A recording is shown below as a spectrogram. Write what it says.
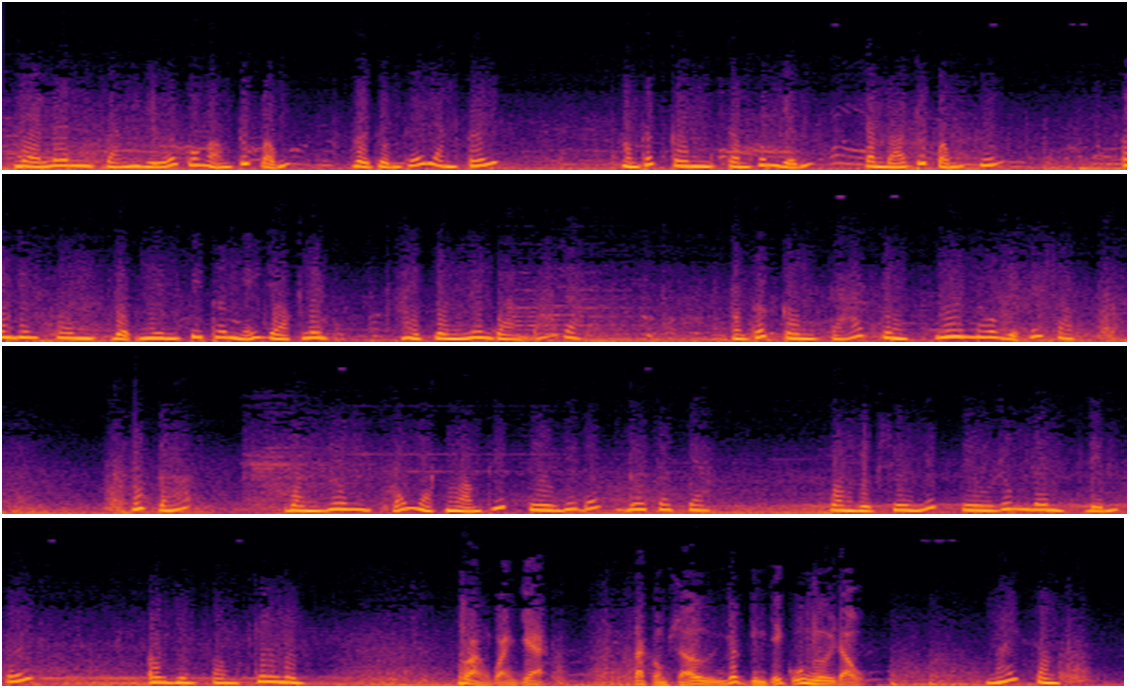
đè lên chặn giữa của ngọn trúc bổng rồi thuận thế lăn tới. Hồng thất công cầm không vững đành bỏ trúc bổng xuống. Âu dương phong đột nhiên phi thân nhảy giọt lên hai chân liên hoàn đá ra. Hồng thất công cả kinh lui mau về phía sau. Lúc đó hoàng dung đã nhặt ngọn thiết tiêu dưới đất đưa cho cha. Hoàng dược sư nhất tiêu rung lên điểm tới. Âu dương phong kêu lên. Hoàng hoàng gia ta không sợ nhất dương chỉ của ngươi đâu. Nói xong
